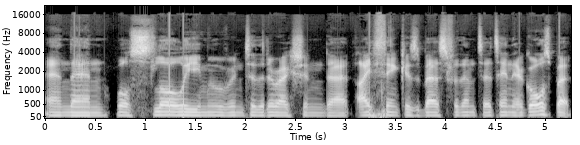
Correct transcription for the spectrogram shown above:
And then we'll slowly move into the direction that I think is best for them to attain their goals. But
